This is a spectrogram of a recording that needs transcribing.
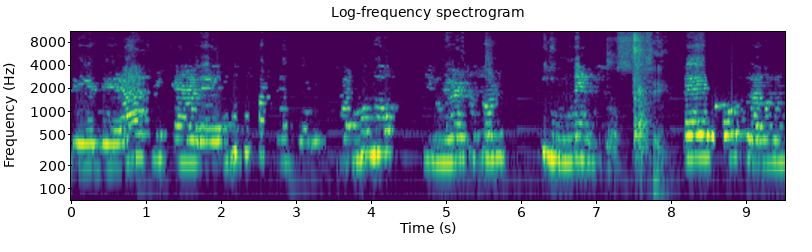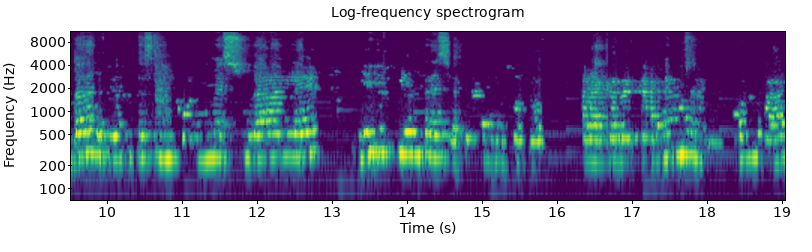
de, de África, de muchas partes del mundo y el universo son inmensos. Sí. Pero la voluntad de los dioses es inconmensurable y ellos siempre se acuerdan de nosotros para que reencarnemos en el mejor lugar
